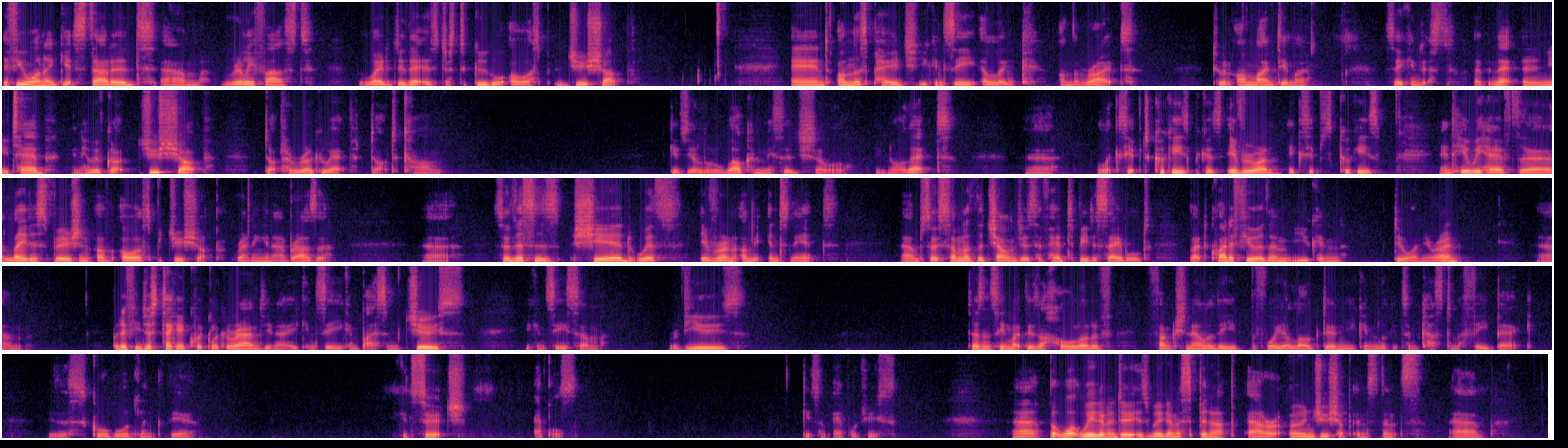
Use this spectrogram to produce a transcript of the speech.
If you want to get started um, really fast, the way to do that is just to Google OWASP Juice Shop. And on this page, you can see a link on the right to an online demo. So you can just open that in a new tab, and here we've got Juice Shop www.herokuapp.com. Gives you a little welcome message, so we'll ignore that. Uh, we'll accept cookies because everyone accepts cookies. And here we have the latest version of OWASP Juice Shop running in our browser. Uh, so this is shared with everyone on the internet. Um, so some of the challenges have had to be disabled, but quite a few of them you can do on your own. Um, but if you just take a quick look around, you know, you can see you can buy some juice, you can see some reviews. Doesn't seem like there's a whole lot of functionality before you're logged in. You can look at some customer feedback. There's a scoreboard link there. You can search apples. Get some apple juice. Uh, but what we're going to do is we're going to spin up our own juice shop instance. Um,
